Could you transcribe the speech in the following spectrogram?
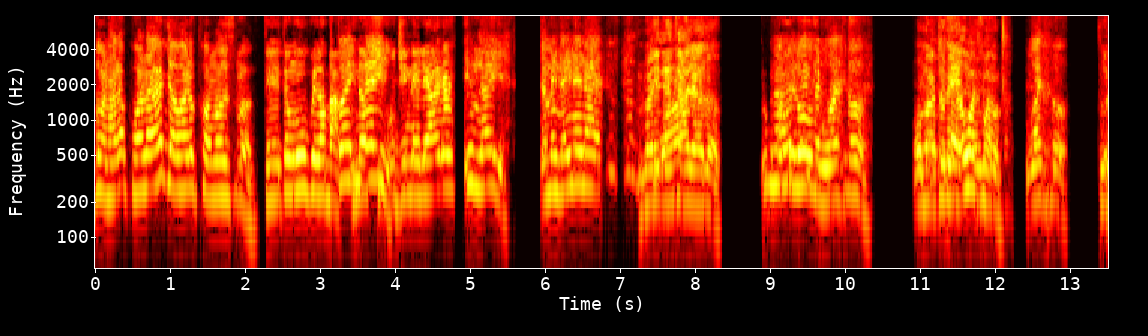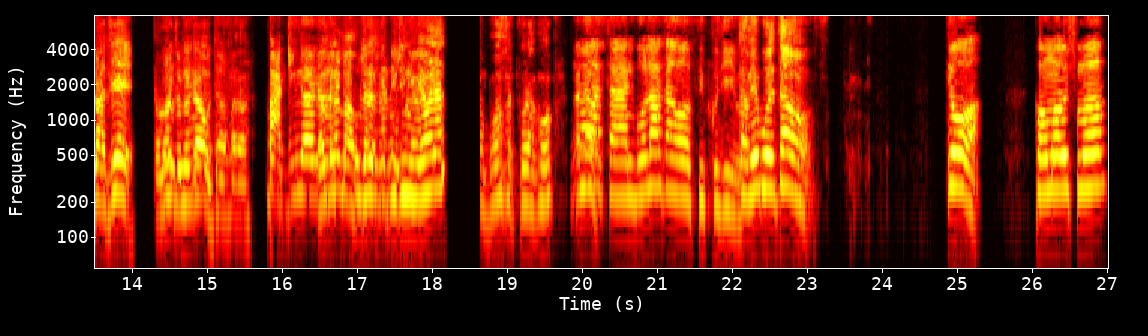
ભણાનો ફોન આવ્યો જવાનું ફોર્મ હાઉસમાં. તે તો હું પેલા બાકી ઉજીને લેવાના એમ નહીં. તમે નહીં નહીં ના. નહીં. આવું નહીં આવું. તમે બોલાતા હો ફીકુજી તમે બોલતા હો. તો ફોર્મ હાઉસમાં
